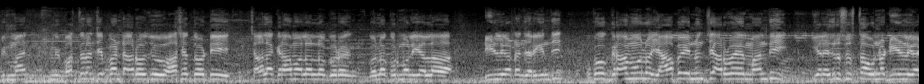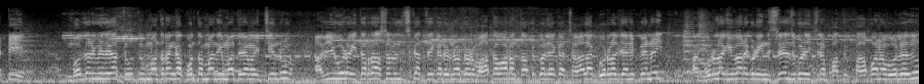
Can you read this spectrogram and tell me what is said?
మీకు మా- మీరు బస్తాలని చెప్పంటే ఆ రోజు ఆశతోటి చాలా గ్రామాలలో గొర్రె గొల్ల కుర్మలు ఇలా డీళ్ళు కట్టడం జరిగింది. ఒక్కొక్క గ్రామంలో యాభై నుంచి అరవై మంది ఇలా ఎదురు చూస్తూ ఉన్న డీళ్ళు కట్టి మొదటి మీదుగా తూతు మంత్రంగా కొంతమందికి మాత్రమే ఇచ్చిండ్రు. అవి కూడా ఇతర రాష్ట్రాల నుంచి తీసుకొస్తే ఇక్కడ ఉన్నటువంటి వాతావరణం తట్టుకోలేక చాలా గొర్రెలు చనిపోయినాయి. ఆ గొర్రెలకు ఇవ్వరు కూడా ఇన్సూరెన్స్ కూడా ఇచ్చిన పాపన పోలేదు.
